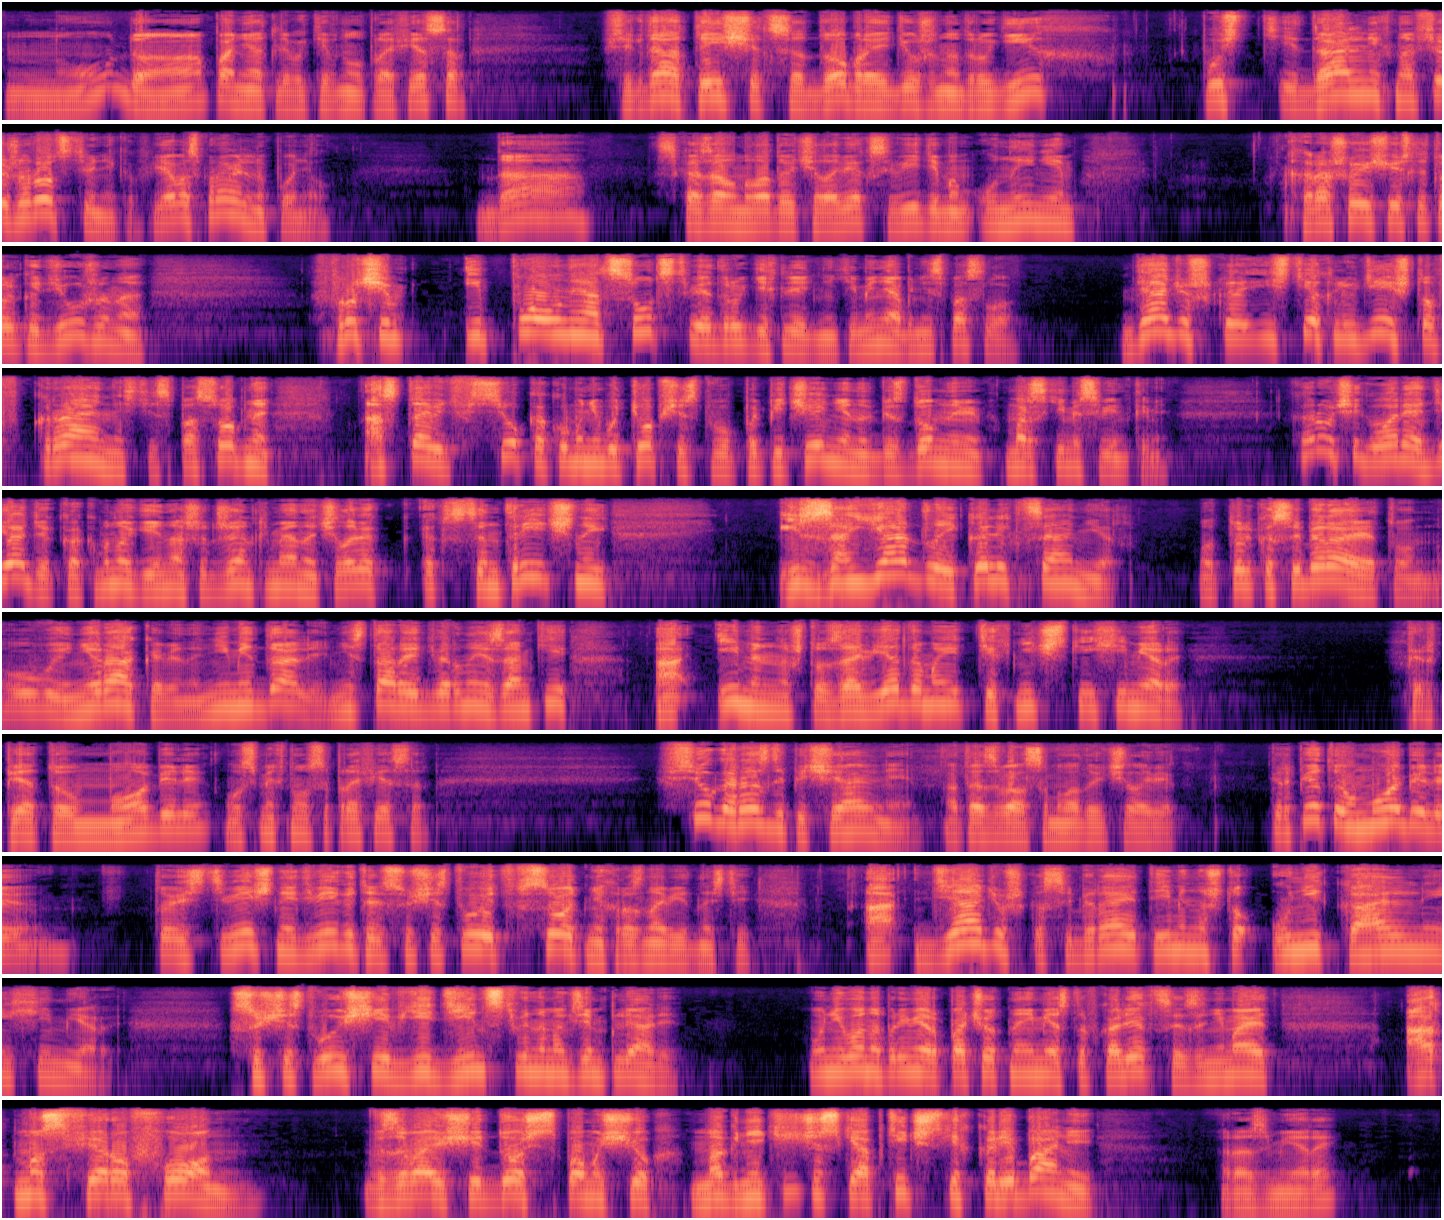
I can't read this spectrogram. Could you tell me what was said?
Ну да, понятливо кивнул профессор. Всегда отыщется добрая дюжина других, пусть и дальних, но все же родственников. Я вас правильно понял? Да, сказал молодой человек с видимым унынием. Хорошо еще, если только дюжина. Впрочем, и полное отсутствие других ледники меня бы не спасло. Дядюшка из тех людей, что в крайности способны оставить все какому-нибудь обществу попечения над бездомными морскими свинками. Короче говоря, дядя, как многие наши джентльмены, человек эксцентричный и заядлый коллекционер. Вот только собирает он, увы, ни раковины, ни медали, ни старые дверные замки, а именно что заведомые технические химеры. «Перпетуум мобили», — усмехнулся профессор. «Все гораздо печальнее», — отозвался молодой человек. «Перпетуум мобили, то есть вечный двигатель, существует в сотнях разновидностей, а дядюшка собирает именно что уникальные химеры, существующие в единственном экземпляре. У него, например, почетное место в коллекции занимает атмосферофон, вызывающий дождь с помощью магнетически-оптических колебаний. Размеры?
